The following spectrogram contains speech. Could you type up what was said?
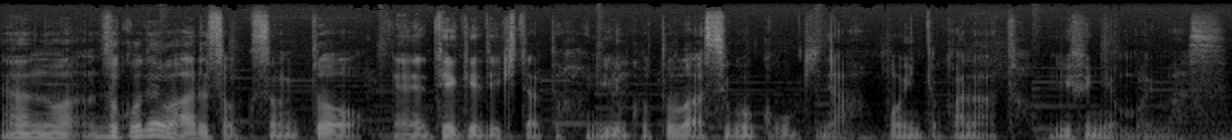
あのそこではアルソックさんと、えー提携できたということはすごく大きなポイントかなというふうに思います。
